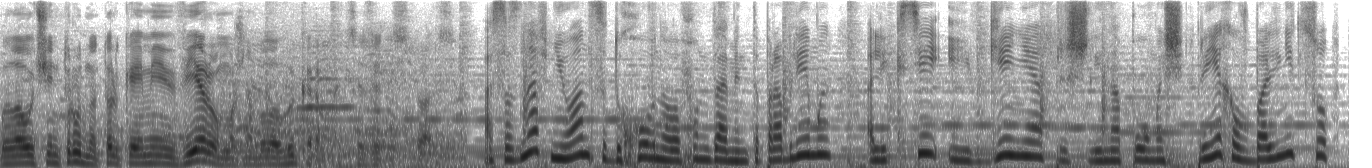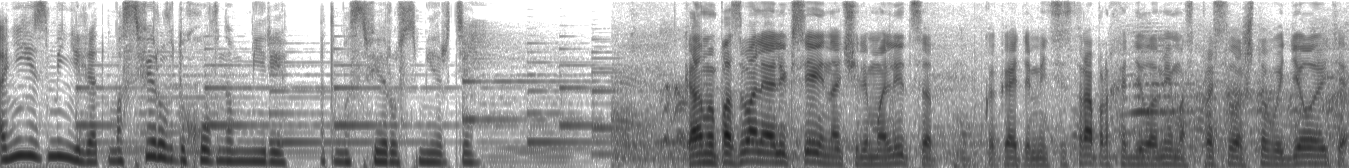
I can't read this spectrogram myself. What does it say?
было очень трудно. Только имея веру, можно было выкарабкаться из этой ситуации. Осознав нюансы духовного фундамента проблемы, Алексей и Евгения пришли на помощь. Приехав в больницу, они изменили атмосферу в духовном мире, атмосферу смерти. Когда мы позвали Алексея и начали молиться, какая-то медсестра проходила мимо, спросила, что вы делаете.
